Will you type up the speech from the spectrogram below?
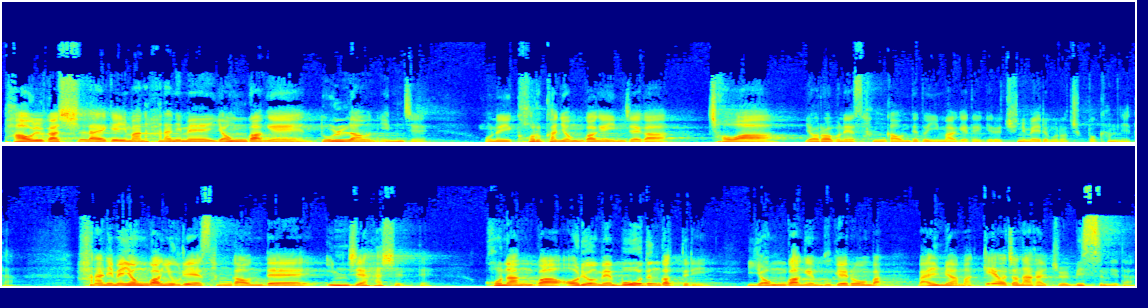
바울과 신라에게 임한 하나님의 영광의 놀라운 임재, 오늘 이 거룩한 영광의 임재가 저와 여러분의 삶 가운데도 임하게 되기를 주님의 이름으로 축복합니다. 하나님의 영광이 우리의 삶 가운데 임재하실 때 고난과 어려움의 모든 것들이 영광의 무게로 말미암아 깨어져 나갈 줄 믿습니다.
